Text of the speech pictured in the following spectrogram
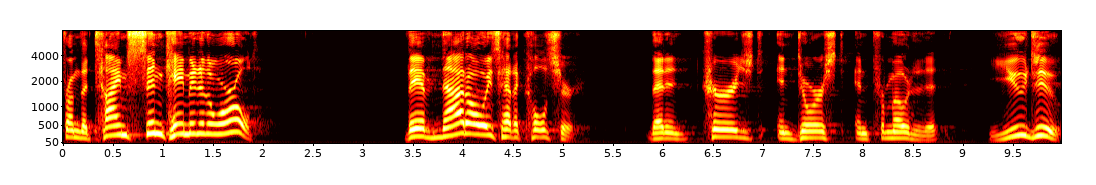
from the time sin came into the world. They have not always had a culture that encouraged, endorsed, and promoted it. You do.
